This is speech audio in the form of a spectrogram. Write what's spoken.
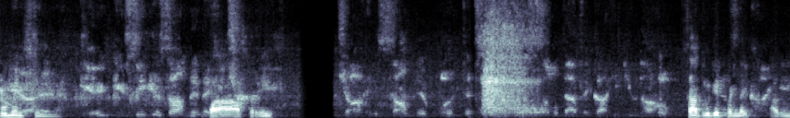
वुमेन्स टीमने ये किसी के सामने नहीं बापरे। चाहे सामने वर्ल्ड टेस्ट साउथ अफ्रीका ही क्यों ना हो सात विकेट पडलाय अजून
